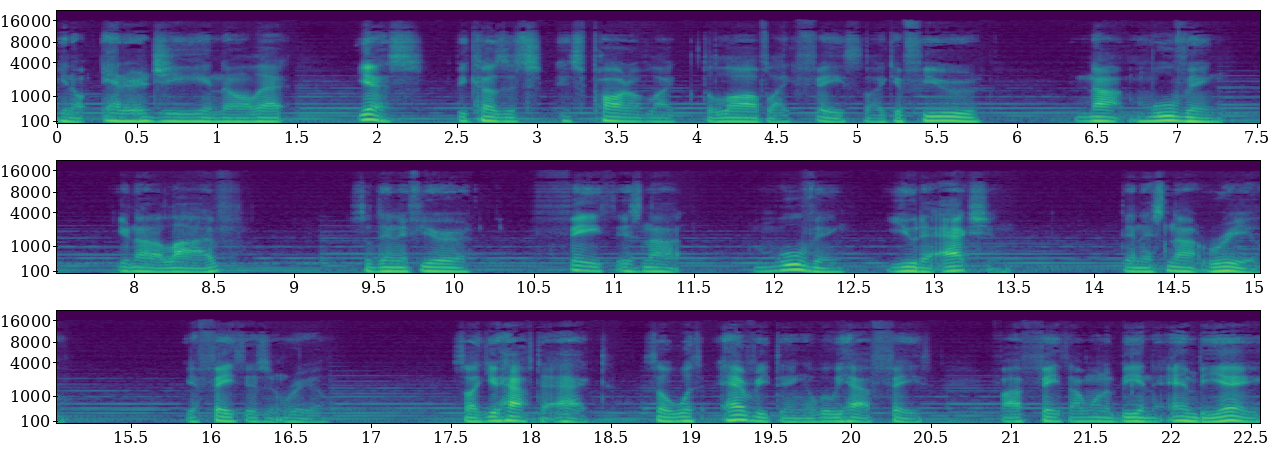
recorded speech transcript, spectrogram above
you know energy and all that, Yes, because it's it's part of like the law of like faith. Like if you're not moving, you're not alive. So then if your faith is not moving you to action, then it's not real. Your faith isn't real. So like you have to act. So with everything, we have faith. If I have faith I want to be in the NBA,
